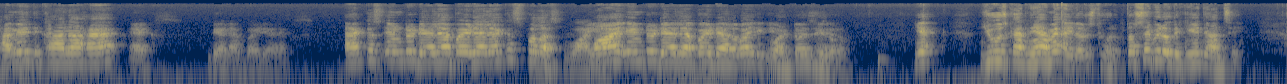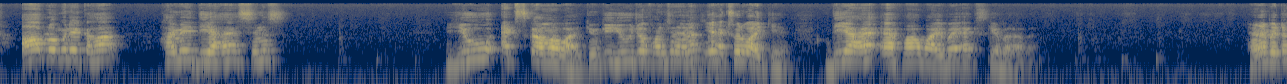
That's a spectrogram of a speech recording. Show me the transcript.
हमें दिखाना है x del f by del x x into del f by del x plus y y into del f by del y equal to zero. ये यूज़ करनी है हमें आइलर्स थ्योरम तो सभी लोग देखेंगे ध्यान से। आप लोगों ने कहा हमें दिया है since u x comma y क्योंकि u जो फ़ंक्शन है ना ये x और y की है। दिया है f of y by x के बराबर। है ना बेटा?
